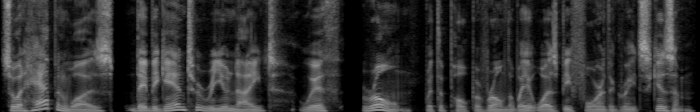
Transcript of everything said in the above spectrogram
So what happened was they began to reunite with Rome, with the Pope of Rome, the way it was before the Great Schism.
